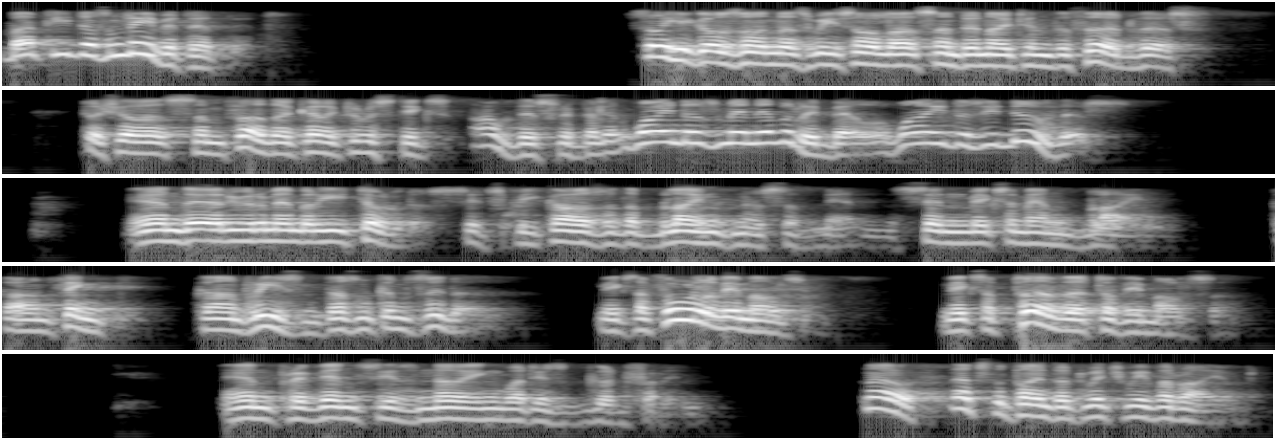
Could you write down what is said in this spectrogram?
But he doesn't leave it at that. So he goes on, as we saw last Sunday night in the third verse, to show us some further characteristics of this rebellion. Why does man ever rebel? Why does he do this? And there you remember he told us it's because of the blindness of men. Sin makes a man blind. Can't think, can't reason, doesn't consider. Makes a fool of him also. Makes a pervert of him also. And prevents his knowing what is good for him. Now, that's the point at which we've arrived.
